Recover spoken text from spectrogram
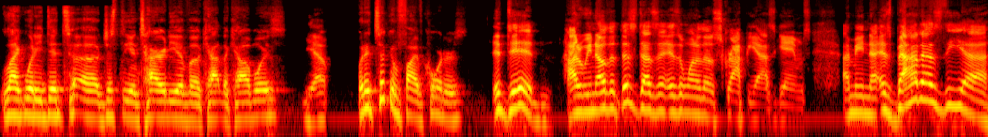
Like what he did to uh, just the entirety of uh, Cat the Cowboys. Yep. But it took him five quarters. It did. How do we know that this doesn't isn't one of those scrappy ass games? I mean, as bad as the uh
